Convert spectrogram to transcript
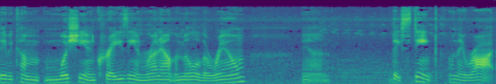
they become mushy and crazy and run out in the middle of the room and they stink when they rot.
